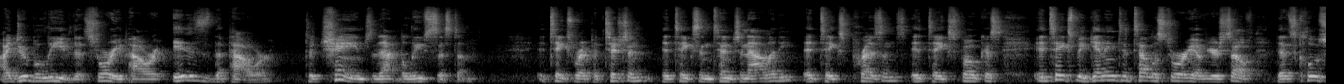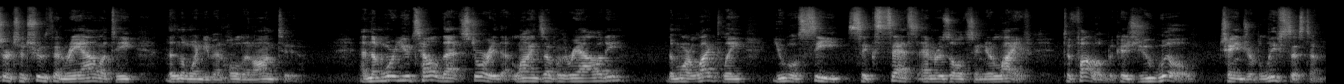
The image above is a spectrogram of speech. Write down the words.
I do believe that story power is the power to change that belief system. It takes repetition, it takes intentionality, it takes presence, it takes focus, it takes beginning to tell a story of yourself that's closer to truth and reality than the one you've been holding on to. And the more you tell that story that lines up with reality, the more likely you will see success and results in your life to follow because you will change your belief system.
